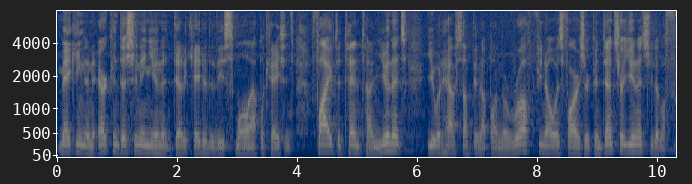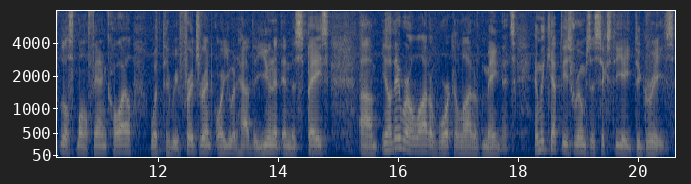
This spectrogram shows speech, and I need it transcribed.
making an air conditioning unit dedicated to these small applications. Five to 10 ton units. You would have something up on the roof, you know, as far as your condenser units. You'd have a little small fan coil with the refrigerant, or you would have the unit in the space. Um, you know, they were a lot of work, a lot of maintenance. And we kept these rooms at 68 degrees.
